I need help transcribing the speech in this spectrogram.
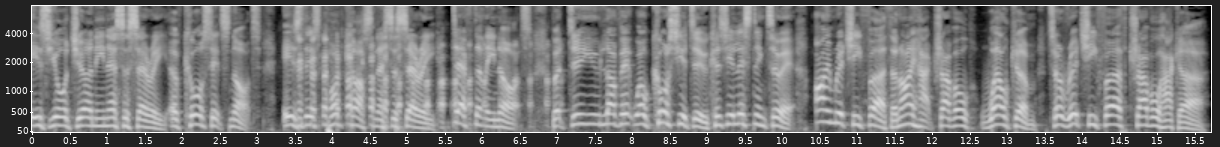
Is your journey necessary? Of course it's not. Is this podcast necessary? Definitely not. But do you love it? Well, of course you do, because you're listening to it. I'm Richie Firth and I hack travel. Welcome to Richie Firth Travel Hacker.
